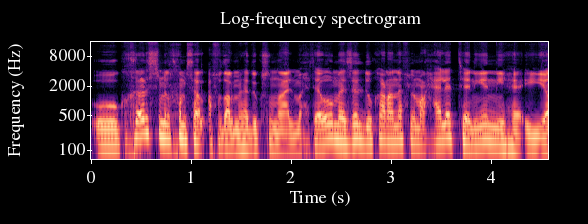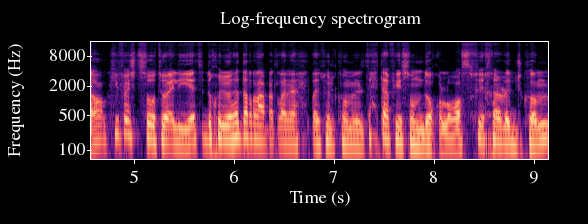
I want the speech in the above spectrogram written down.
وخرجت من الخمسة الأفضل من هذوك صناع المحتوى مازال دوكا رانا في المرحلة الثانية النهائية. كيفاش تصوتوا عليا؟ تدخلوا لهذا الرابط اللي أنا حطيته لكم تحت في صندوق الوصف يخرجكم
